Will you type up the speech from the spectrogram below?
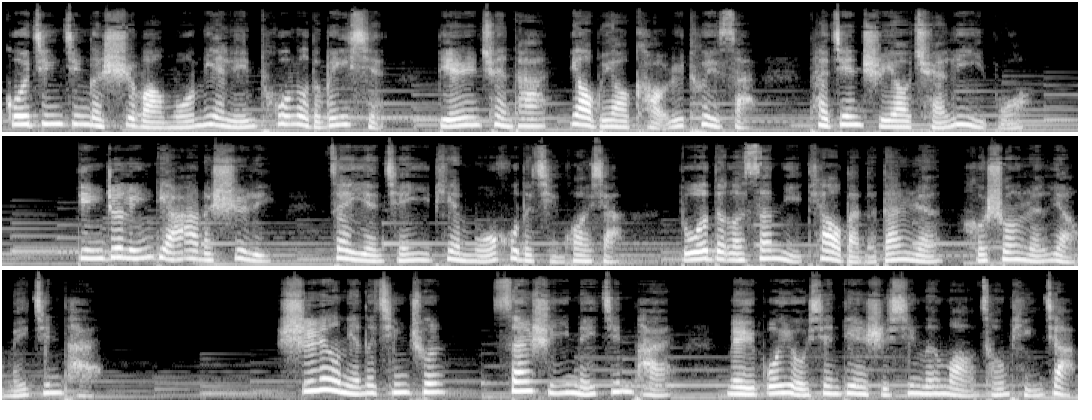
郭晶晶的视网膜面临脱落的危险。别人劝她要不要考虑退赛，她坚持要全力一搏。顶着零点二的视力，在眼前一片模糊的情况下，夺得了三米跳板的单人和双人两枚金牌。十六年的青春，三十一枚金牌。美国有线电视新闻网曾评价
